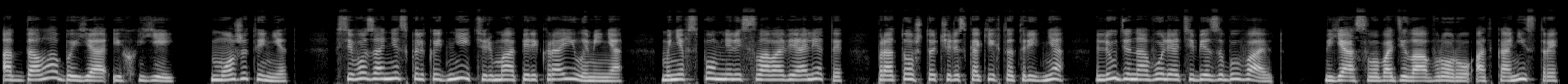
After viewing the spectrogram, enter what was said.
отдала бы я их ей. Может и нет. Всего за несколько дней тюрьма перекроила меня. Мне вспомнились слова Виолетты про то, что через каких-то три дня люди на воле о тебе забывают. Я освободила Аврору от канистры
